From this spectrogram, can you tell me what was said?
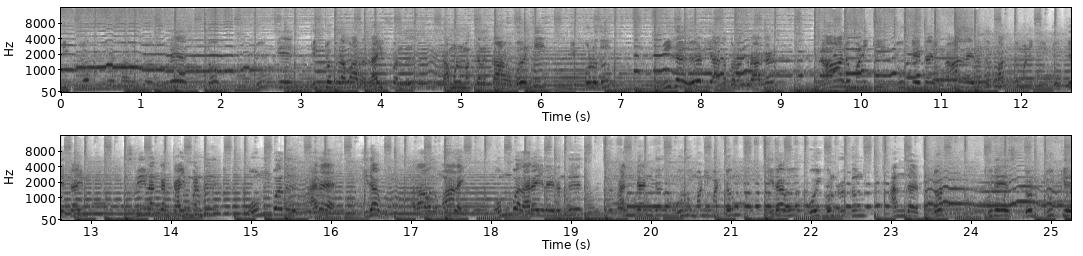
டிக்டாக் சுரேஷ் டொட் ஜூகே டிக்டாக்ல வர லைஃப் வந்து தமிழ் மக்களுக்காக வேண்டி இப்பொழுது மிக ஏர்லியாக தொடங்குகிறார்கள். நாலு மணிக்கு யூகே டைம் நாலுல இருந்து பத்து மணிக்கு யூகே டைம் ஸ்ரீலங்கன் டைம் வந்து ஒன்பது அரை இரவு அதாவது மாலை ஒன்பது அறையிலிருந்து பன்னெண்டு ஒரு மணி மட்டும் இரவு போய்கொண்டிருக்கும் அந்த dot Suresh dot UK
